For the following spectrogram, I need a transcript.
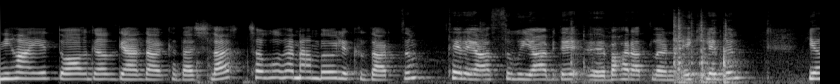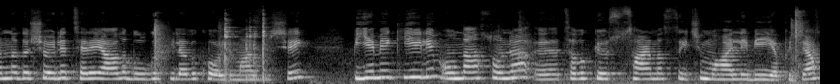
Nihayet doğalgaz geldi arkadaşlar. Tavuğu hemen böyle kızarttım. Tereyağı, sıvı yağ bir de e, baharatlarını ekledim. Yanına da şöyle tereyağlı bulgur pilavı koydum az bir şey. Bir yemek yiyelim. Ondan sonra e, tavuk göğsü sarması için muhallebi yapacağım.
